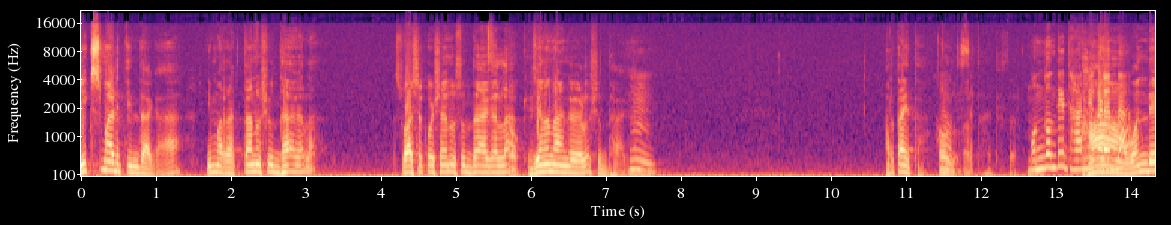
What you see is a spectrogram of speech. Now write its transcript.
ಮಿಕ್ಸ್ ಮಾಡಿ ತಿಂದಾಗ ನಿಮ್ಮ ರಕ್ತನೂ ಶುದ್ಧ ಆಗಲ್ಲ ಶ್ವಾಸಕೋಶನೂ ಶುದ್ಧ ಆಗಲ್ಲ ಜನನಾಂಗಗಳು ಶುದ್ಧ ಆಗಲ್ಲ. ಅರ್ಥ ಆಯ್ತಾ? ಹೌದು ಅರ್ಥ ಆಯ್ತು ಸರ್. ಒಂದೊಂದೇ ಧಾನ್ಯಗಳನ್ನ ಒಂದೇ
